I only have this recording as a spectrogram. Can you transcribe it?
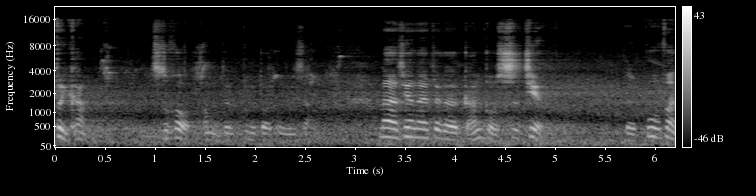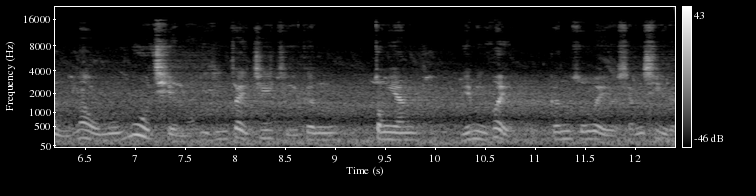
对抗，之后他们就渡到陆地上。那现在这个港口事件的部分，那我们目前呢已经在积极跟中央人民会跟诸位有详细的，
